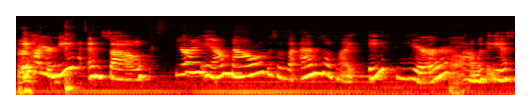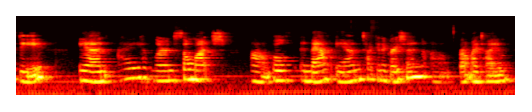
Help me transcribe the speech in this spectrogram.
sure. they hired me. And so here I am now. This is the end of my eighth year wow. uh, with ESD, and I have learned so much, um, both in math and tech integration, um, throughout my time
